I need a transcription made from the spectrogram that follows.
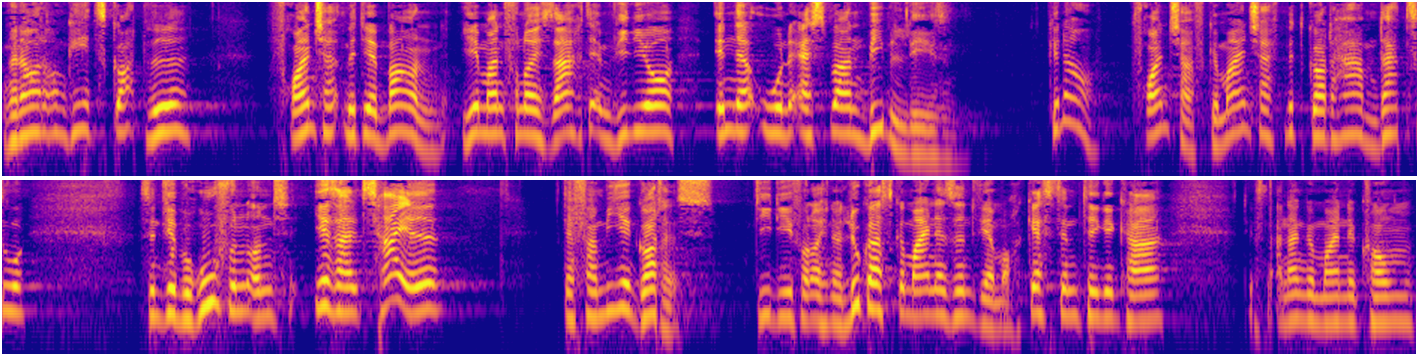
Und genau darum geht's. Gott will Freundschaft mit dir bauen. Jemand von euch sagte im Video, in der U- und S-Bahn Bibel lesen. Genau, Freundschaft, Gemeinschaft mit Gott haben. Dazu sind wir berufen und ihr seid Teil der Familie Gottes. Die, die von euch in der Lukas-Gemeinde sind, wir haben auch Gäste im TGK, die aus einer anderen Gemeinde kommen.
